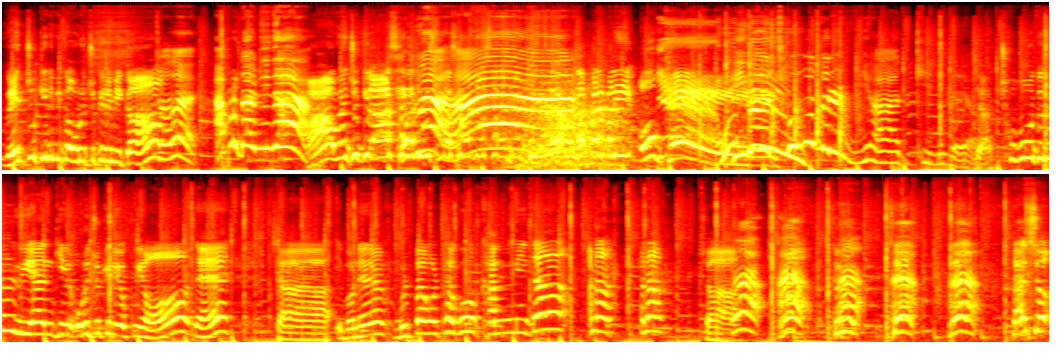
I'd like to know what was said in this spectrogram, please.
왼쪽 길입니까? 오른쪽 길입니까? 저는 앞으로 갑니다. 아, 왼쪽 길. 아, 사라지고 뭐야? 있습니다. 사라져. 빨리, 빨리. 오케이. 이건 초보들을 위한 길이래요. 자, 초보들을 위한 길 오른쪽 길이었고요. 네. 자, 이번에는 물방울 타고 갑니다. 하나, 하나. 자, 아, 하나, 아, 둘, 아, 셋, 아, 넷, 아. 다섯.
